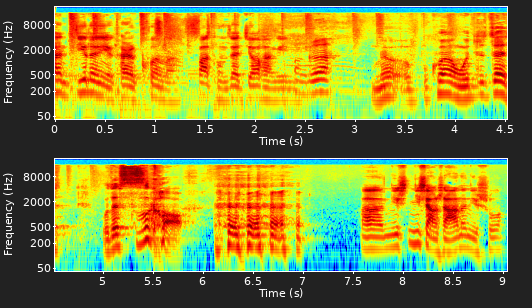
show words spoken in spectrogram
看 Dylan 也开始困了，话筒再交还给你。放歌，没有不困，我就在我在思考，啊，你你想啥呢？你说。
